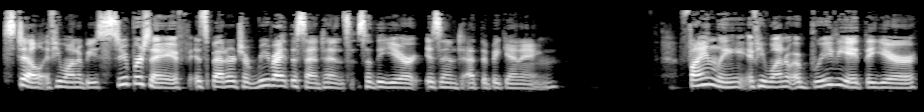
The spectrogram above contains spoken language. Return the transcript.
Still, if you want to be super safe, it's better to rewrite the sentence so the year isn't at the beginning. Finally, if you want to abbreviate the year,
